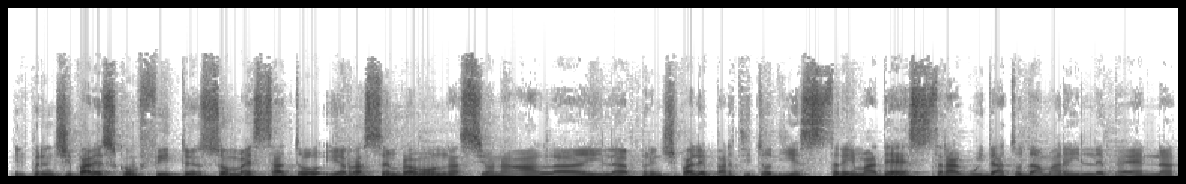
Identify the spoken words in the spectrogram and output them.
Il principale sconfitto, insomma, è stato il Rassemblement National, il principale partito di estrema destra guidato da Marine Le Pen,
